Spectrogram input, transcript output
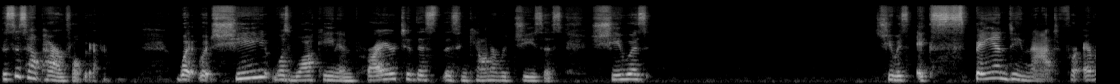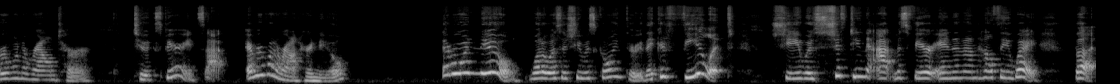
This is how powerful we are what what she was walking in prior to this this encounter with Jesus, she was she was expanding that for everyone around her to experience that. Everyone around her knew. Everyone knew what it was that she was going through. They could feel it. She was shifting the atmosphere in an unhealthy way. But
